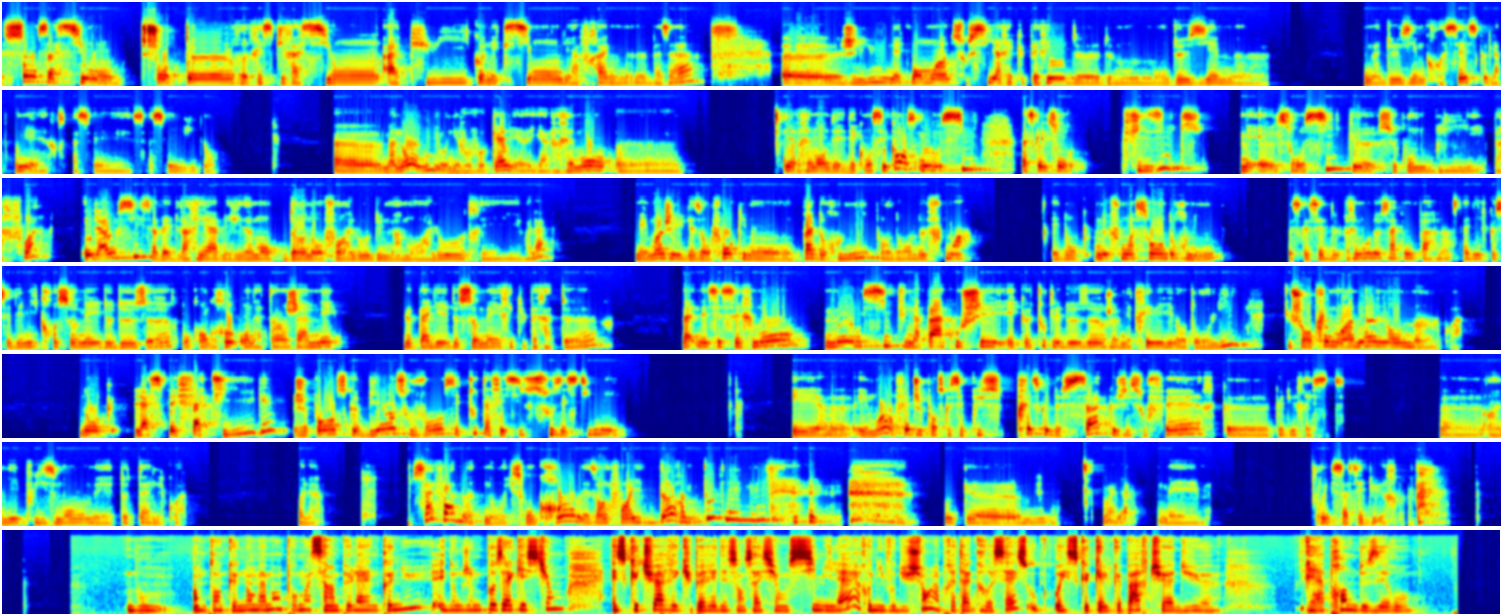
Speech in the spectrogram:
sensation, chanteur, respiration, appui, connexion, diaphragme, bazar, euh, j'ai eu nettement moins de soucis à récupérer de, mon deuxième, euh, de ma deuxième grossesse que de la première. Ça, c'est évident. Euh, maintenant, oui, au niveau vocal, il y, a vraiment, il y a vraiment des, des, conséquences, mais aussi parce qu'elles sont physiques, mais elles sont aussi que ce qu'on oublie parfois. Et là aussi, ça va être variable, évidemment, d'un enfant à l'autre, d'une maman à l'autre, et voilà. Mais moi, j'ai eu des enfants qui n'ont pas dormi pendant neuf mois. Et donc, neuf mois sans dormir, parce que c'est vraiment de ça qu'on parle. Hein. C'est-à-dire que c'est des micro-sommeils de deux heures. Donc, en gros, on n'atteint jamais le palier de sommeil récupérateur. Bah, nécessairement, même si tu n'as pas accouché et que toutes les deux heures, je venais te réveiller dans ton lit, tu chanterais moins bien le lendemain. Quoi. Donc l'aspect fatigue, je pense que bien souvent, c'est tout à fait sous-estimé. Et, euh, et, moi, en fait, je pense que c'est plus presque de ça que j'ai souffert que, que, du reste. Euh, un épuisement, mais total, quoi. Voilà. Ça va maintenant, ils sont grands, les enfants, ils dorment toutes les nuits. Donc, euh, voilà. Mais oui, ça, c'est dur. Bon, en tant que non-maman, pour moi, c'est un peu l'inconnu. Et donc, je me pose la question est-ce que tu as récupéré des sensations similaires au niveau du chant après ta grossesse Ou, est-ce que quelque part, tu as dû euh, réapprendre de zéro?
